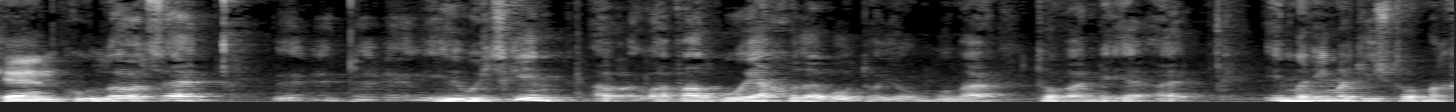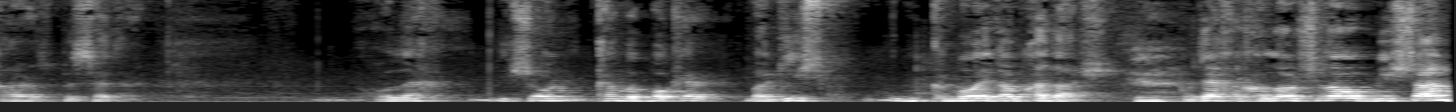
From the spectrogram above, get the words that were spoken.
כן. הוא לא רוצה, הוא הסכים, אבל הוא היה חולה באותו יום. הוא אמר, טוב, אני, אם אני מרגיש טוב מחר אז בסדר. הולך לישון, קם בבוקר, מרגיש כמו אדם חדש. פותח החלון שלו, משם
